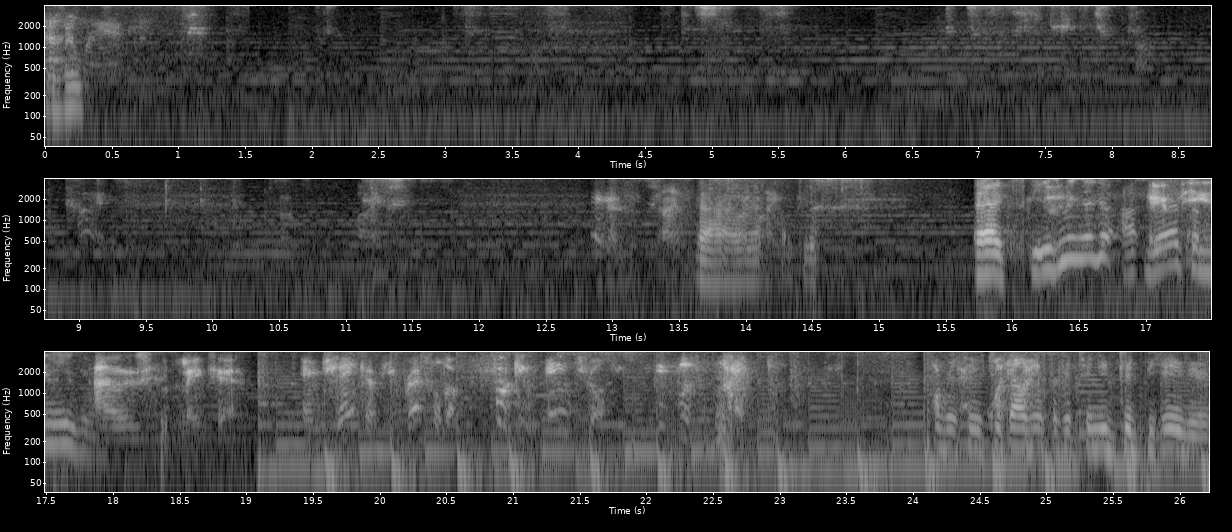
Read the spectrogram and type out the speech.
Penguin Tupperware. Yeah, I wanna fuck you. Hey, excuse me, nigga? Uh, that's amazing. hours later. And Jacob, he wrestled a fucking angel. It was hype. I received 2,000 for continued good behavior,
